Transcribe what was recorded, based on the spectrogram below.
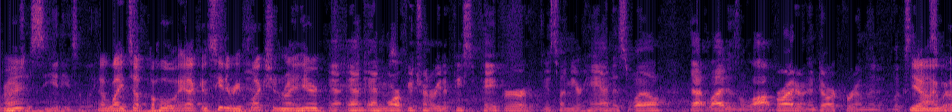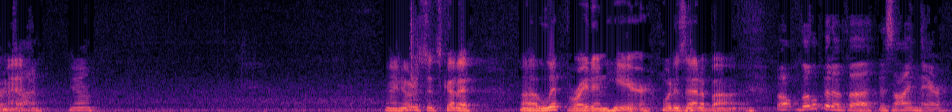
Right. actually see it easily. That lights up the whole. Yeah, I can see the reflection right here. Yeah, and, and more, if you're trying to read a piece of paper or just on your hand as well, that light is a lot brighter in a dark room than it looks in Yeah, the I would imagine. time. Yeah. And I notice it's got a, a lip right in here. What is that about? Well, a little bit of uh, design there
